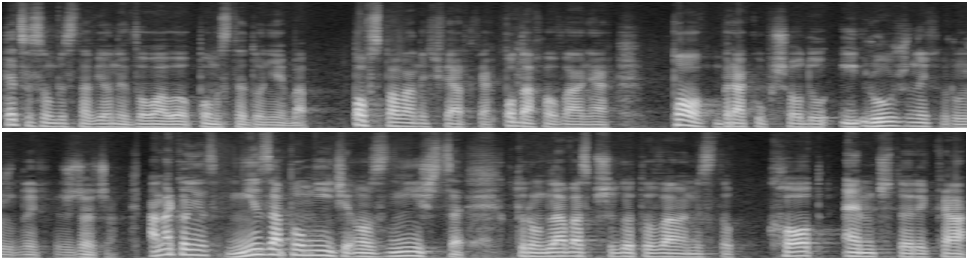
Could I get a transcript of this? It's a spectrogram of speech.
te co są wystawione, wołały o pomstę do nieba. Po wspalanych świadkach, po dachowaniach, po braku przodu i różnych, różnych rzeczach. A na koniec nie zapomnijcie o zniżce, którą dla Was przygotowałem. Jest to kod M4K.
